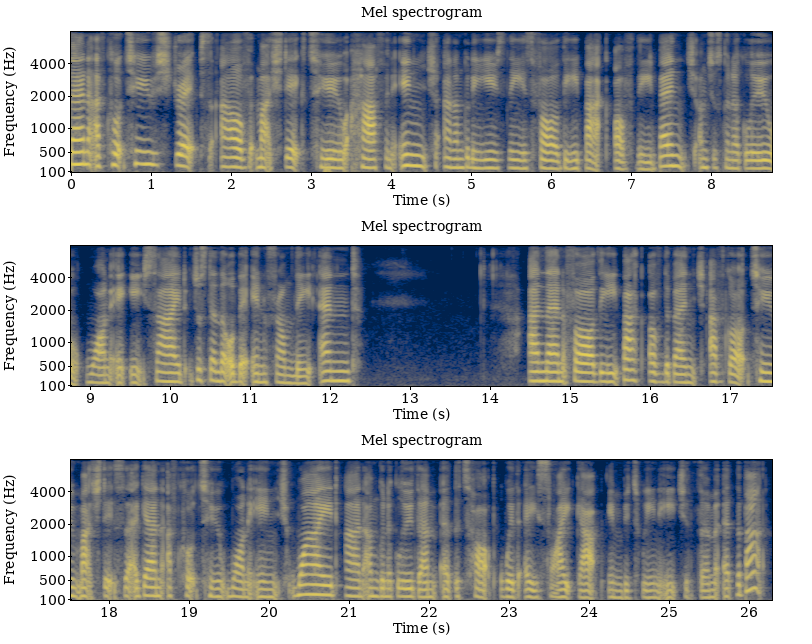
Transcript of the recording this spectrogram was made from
Then I've cut two strips of matchstick to half an inch and I'm going to use these for the back of the bench. I'm just going to glue one at each side, just a little bit in from the end. And then for the back of the bench, I've got two matchsticks that again, I've cut to one inch wide and I'm going to glue them at the top with a slight gap in between each of them at the back.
